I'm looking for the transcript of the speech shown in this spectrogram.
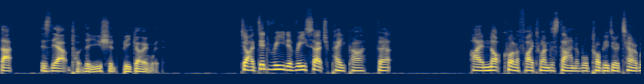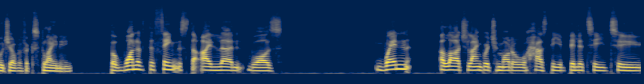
that is the output that you should be going with. So I did read a research paper that I am not qualified to understand and will probably do a terrible job of explaining. But one of the things that I learned was when a large language model has the ability to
